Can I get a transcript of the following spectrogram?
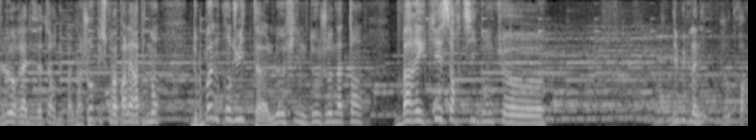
le réalisateur du Palmacho, puisqu'on va parler rapidement de Bonne Conduite, le film de Jonathan Barré qui est sorti donc début de l'année, je crois,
